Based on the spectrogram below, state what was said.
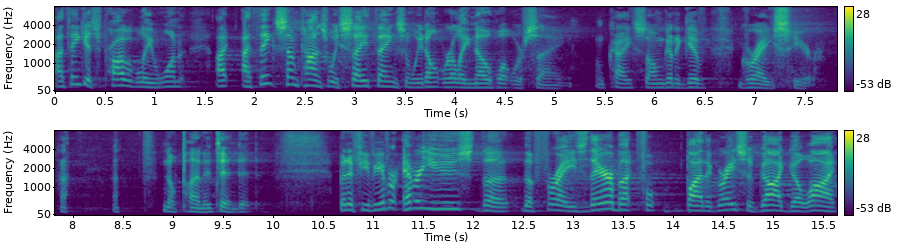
I think it's probably one, I, I think sometimes we say things and we don't really know what we're saying, okay? So I'm going to give grace here. no pun intended. But if you've ever, ever used the, the phrase, there but for, by the grace of God go I,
